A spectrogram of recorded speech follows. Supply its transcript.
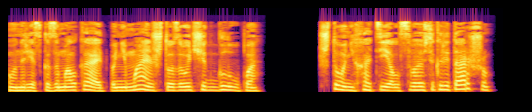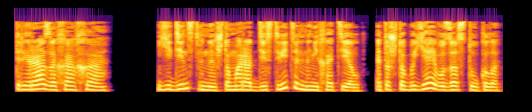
Он резко замолкает, понимая, что звучит глупо. Что не хотел? Свою секретаршу? Три раза ха-ха. Единственное, что Марат действительно не хотел, это чтобы я его застукала.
